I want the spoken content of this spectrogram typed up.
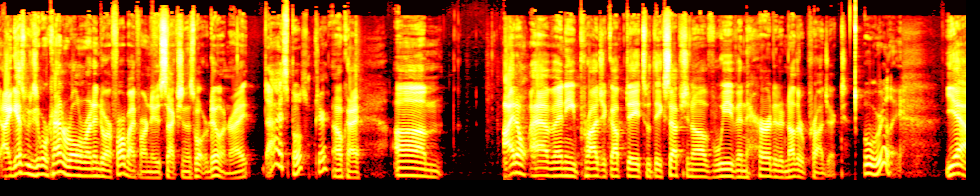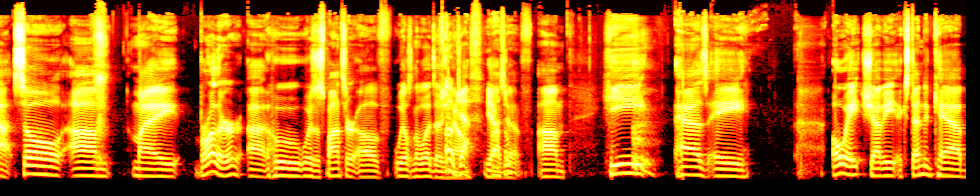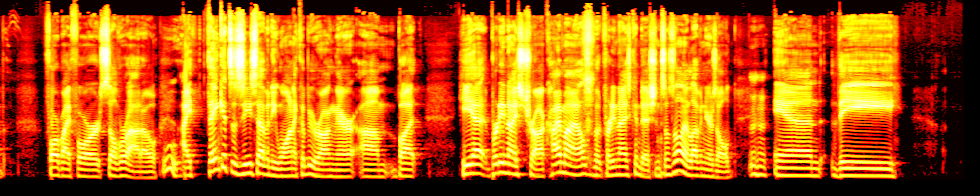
I guess we, we're kind of rolling right into our four x four news section. Is what we're doing, right? I suppose sure. Okay. Um, I don't have any project updates with the exception of we've inherited another project. Oh, really? Yeah. So um, my brother, uh, who was a sponsor of Wheels in the Woods, as you Oh, know, Jeff. yeah, Awesome. Jeff. Um, he has a 08 Chevy extended cab 4x4 Silverado. I think it's a Z71. I could be wrong there. Um, but he had a pretty nice truck, high miles, but pretty nice condition. So it's only 11 years old. And the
